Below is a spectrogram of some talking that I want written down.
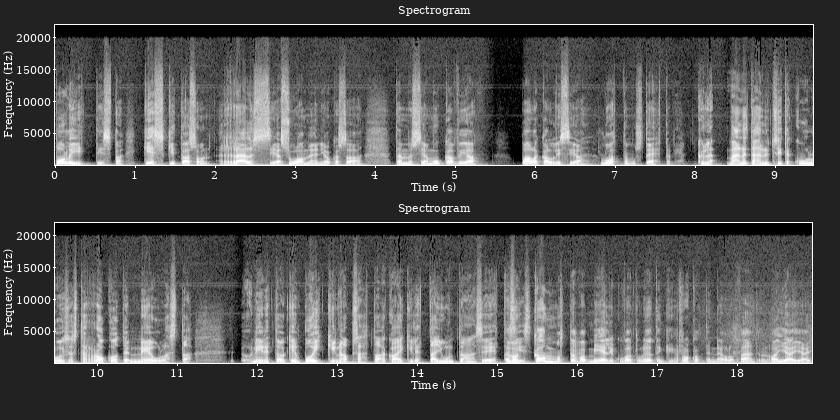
poliittista keskitason rälssiä Suomeen, joka saa tämmöisiä mukavia palkallisia luottamustehtäviä. Kyllä, väännetään nyt siitä kuuluisasta rokoteneulasta niin, että oikein poikki napsahtaa kaikille tajuntaan se, että Aivan siis... kammottava mielikuva tuli jotenkin rokoteneula vääntämään. Ai ai ai.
